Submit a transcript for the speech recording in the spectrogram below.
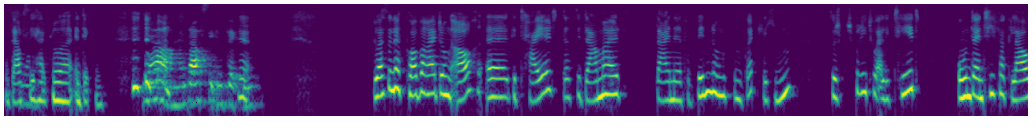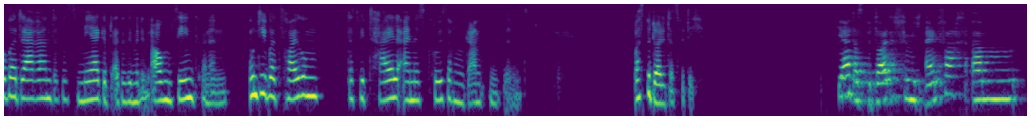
Man darf ja. sie halt nur entdecken. Ja, man darf sie entdecken. Ja. Du hast in der Vorbereitung auch äh, geteilt, dass dir damals deine Verbindung zum Göttlichen, zur Spiritualität und dein tiefer Glaube daran, dass es mehr gibt, als wir sie mit den Augen sehen können. Und die Überzeugung, dass wir Teil eines größeren Ganzen sind. Was bedeutet das für dich? Ja, das bedeutet für mich einfach, ähm,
